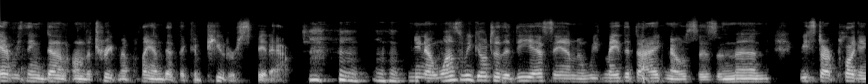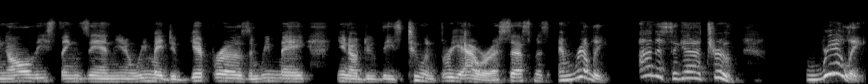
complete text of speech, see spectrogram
everything done on the treatment plan that the computer spit out. mm-hmm. You know, once we go to the DSM and we've made the diagnosis and then we start plugging all these things in, you know, we may do GPRAs and we may, you know, do these two and three hour assessments. And really, honest to God, truth, really?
